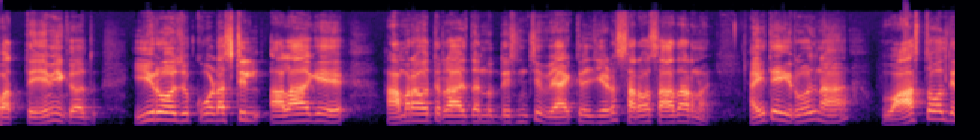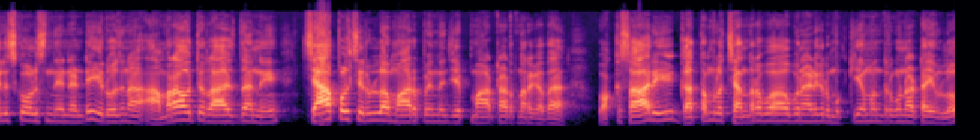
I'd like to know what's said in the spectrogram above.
కొత్త ఏమీ కాదు. ఈ రోజు కూడా స్టిల్ అలాగే అమరావతి రాజధానిని ఉద్దేశించి వ్యాఖ్యలు చేయడం సర్వసాధారణం. అయితే ఈ రోజున వాస్తవాలు తెలుసుకోవాల్సింది ఏంటంటే ఈ రోజున అమరావతి రాజధాని చేపల చెరువులో మారిపోయిందని చెప్పి మాట్లాడుతున్నారు కదా. ఒక్కసారి గతంలో చంద్రబాబు నాయుడు గారు ముఖ్యమంత్రి ఉన్న టైంలో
